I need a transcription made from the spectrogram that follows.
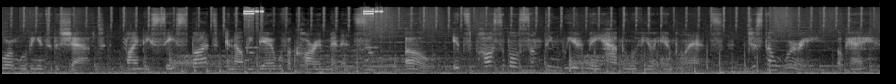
Floor moving into the shaft. Find a safe spot, and I'll be there with a car in minutes. Oh, it's possible something weird may happen with your implants. Just don't worry, okay?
